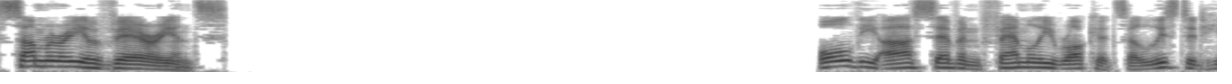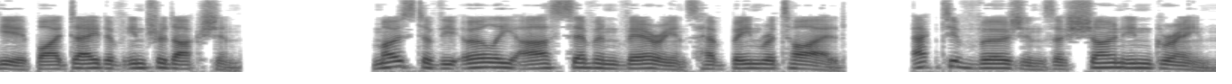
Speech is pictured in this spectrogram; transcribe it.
Summary of variants All the R-7 family rockets are listed here by date of introduction. Most of the early R-7 variants have been retired. Active versions are shown in green.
